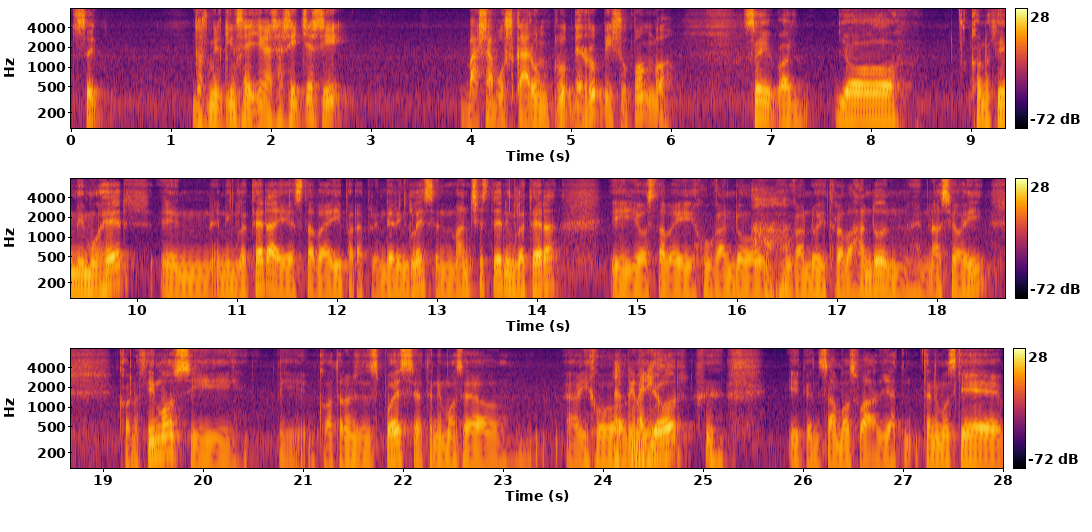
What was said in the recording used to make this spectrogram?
Sí. 2015 llegas a Sitges y vas a buscar un club de rugby, supongo. Sí, bueno, yo conocí a mi mujer en, en, Inglaterra, ella estaba ahí para aprender inglés en Manchester, Inglaterra, y yo estaba ahí jugando, Ajá. jugando y trabajando en un gimnasio ahí. Conocimos y, y, cuatro años después ya tenemos el, el hijo el mayor. Hijo. y pensamos, wow, ya tenemos que,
